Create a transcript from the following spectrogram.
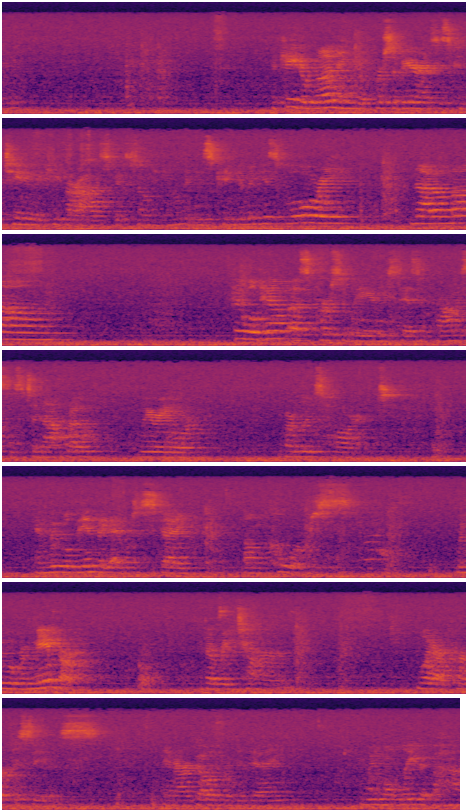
Key to running with perseverance is continuing to keep our eyes fixed on Him and His kingdom and His glory, not on my own. Who will help us persevere, He says, and promises to not grow weary or, or lose heart. And we will then be able to stay on course. We will remember the return, what our purpose is, and our goal for the day. We won't leave it behind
